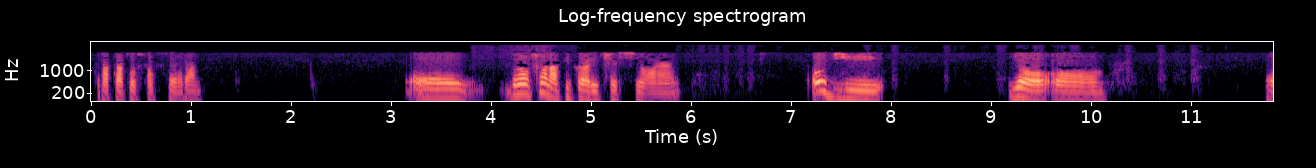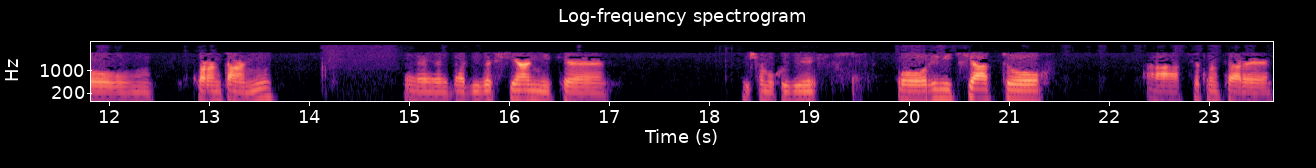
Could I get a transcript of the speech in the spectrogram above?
trattato stasera, eh, volevo fare una piccola riflessione. Oggi io ho, ho 40 anni, eh, da diversi anni che, diciamo così, ho riniziato a frequentare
